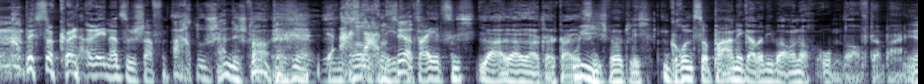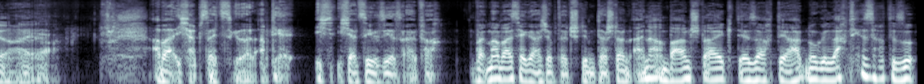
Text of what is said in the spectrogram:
bis zur Köln Arena zu schaffen. Ach du Schande, stimmt. Das ist ja, das ist Ach ja, nee, das war jetzt nicht, ja, ja, ja, das war jetzt Ui. nicht wirklich ein Grund zur Panik, aber die war auch noch oben drauf dabei. Ja, ja. Aber ich habe jetzt gehört, ab der, ich, ich erzähle sie jetzt einfach. Weil man weiß ja gar nicht, ob das stimmt. Da stand einer am Bahnsteig, der sagt, der hat nur gelacht, der sagte so,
